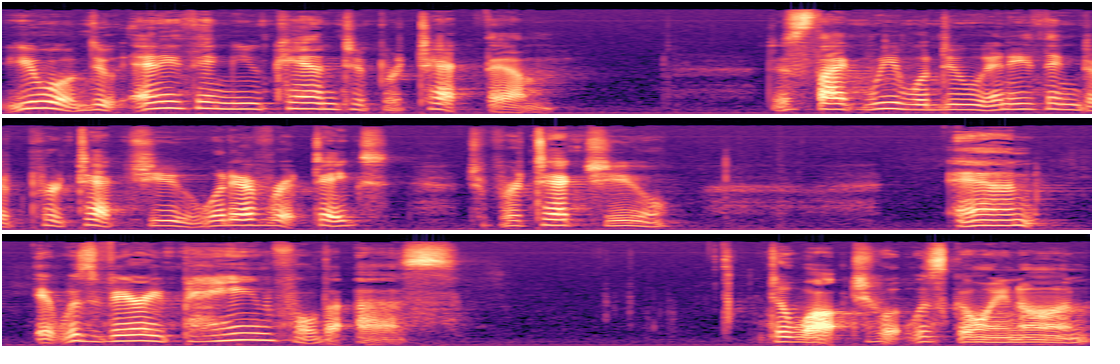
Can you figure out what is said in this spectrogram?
You will do anything you can to protect them. Just like we will do anything to protect you, whatever it takes to protect you. And it was very painful to us to watch what was going on.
